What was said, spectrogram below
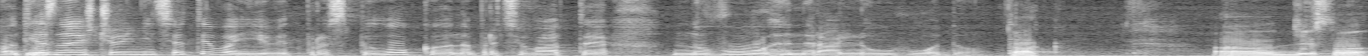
От я знаю, що ініціатива є від профспілок е, напрацювати нову генеральну угоду. Так. Дійсно,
